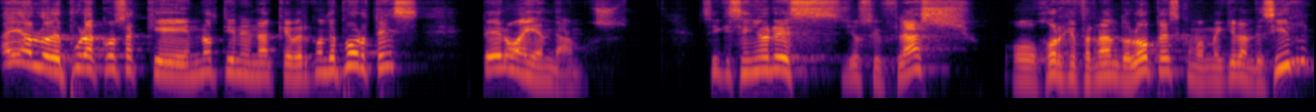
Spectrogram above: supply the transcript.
Ahí hablo de pura cosa que no tiene nada que ver con deportes, pero ahí andamos. Así que señores, yo soy Flash, o Jorge Fernando López, como me quieran decir.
